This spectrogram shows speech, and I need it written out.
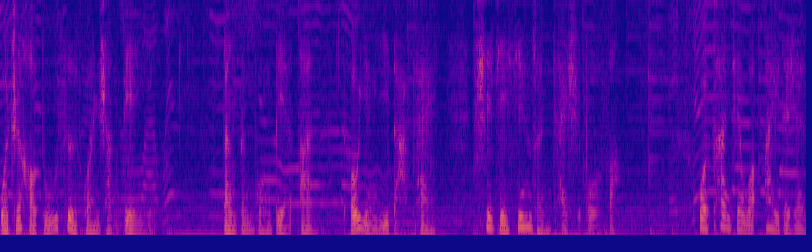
我只好独自观赏电影。当灯光变暗，投影仪打开，世界新闻开始播放。我看见我爱的人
